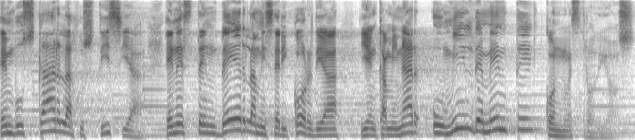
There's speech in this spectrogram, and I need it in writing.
en buscar la justicia, en extender la misericordia y en caminar humildemente con nuestro Dios.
